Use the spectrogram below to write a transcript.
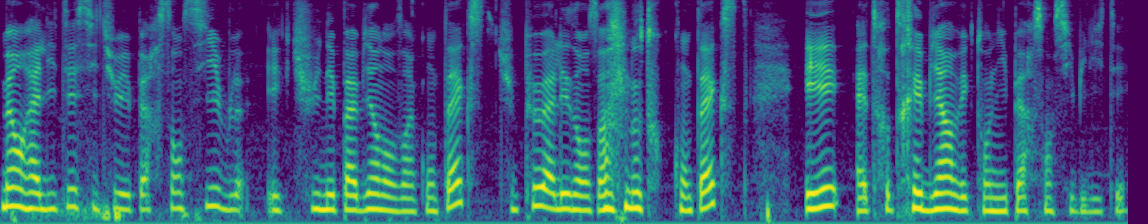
Mais en réalité, si tu es hypersensible et que tu n'es pas bien dans un contexte, tu peux aller dans un autre contexte et être très bien avec ton hypersensibilité.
